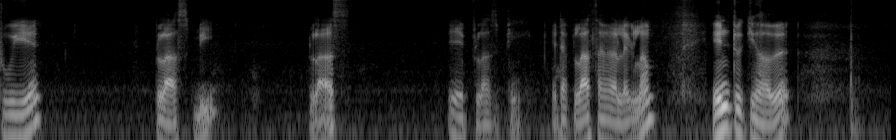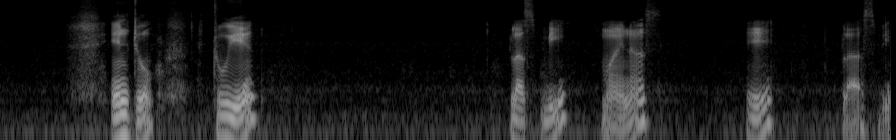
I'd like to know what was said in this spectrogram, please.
two A plus B plus A plus B এটা প্লাস আকারে লিখলাম। ইন্টু কী হবে? Into two A plus B minus A plus B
